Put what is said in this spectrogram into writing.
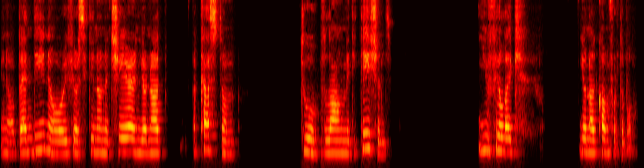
you know bending or if you're sitting on a chair and you're not accustomed to long meditations you feel like you're not comfortable.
